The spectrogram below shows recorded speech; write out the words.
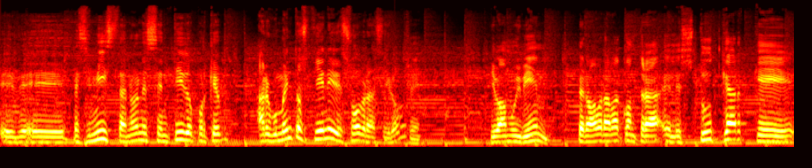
eh, pesimista ¿no? en ese sentido, porque argumentos tiene y de sobra, ¿sí? Sí. Y va muy bien, pero ahora va contra el Stuttgart que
